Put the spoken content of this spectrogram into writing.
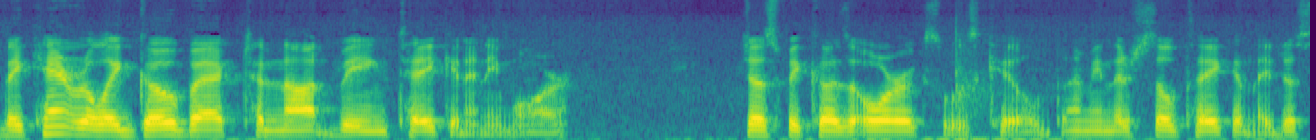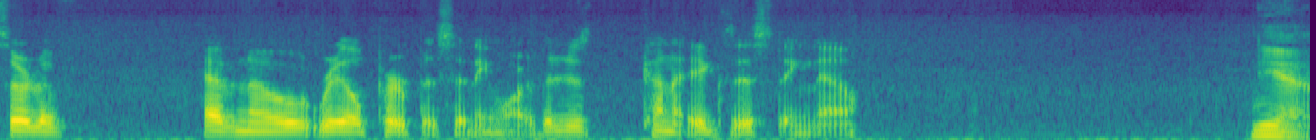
they can't really go back to not being taken anymore, just because Oryx was killed. I mean, they're still taken. They just sort of have no real purpose anymore. They're just kind of existing now. Yeah.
